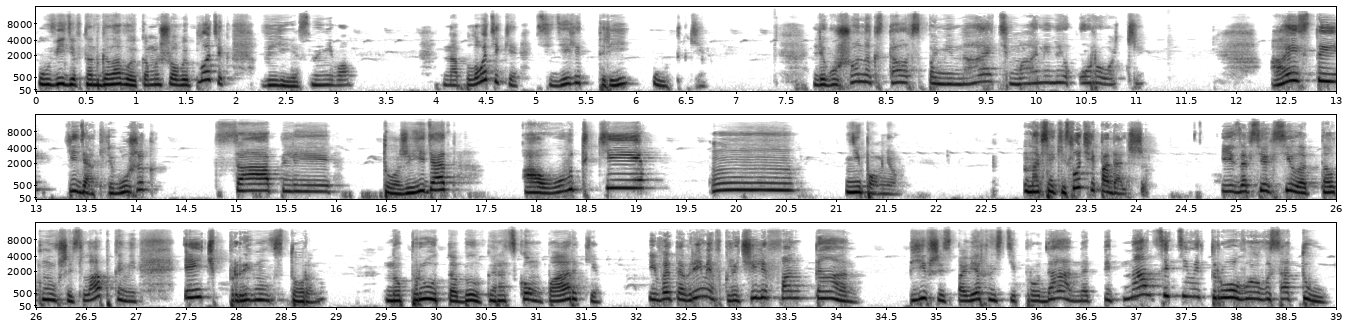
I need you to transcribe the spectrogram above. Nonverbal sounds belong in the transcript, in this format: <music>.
Увидев над головой камышовый плотик, влез на него. На плотике сидели три утки. Лягушонок стал вспоминать мамины уроки. Аисты едят лягушек, цапли тоже едят, а утки... М -м, не помню. На всякий случай подальше. И изо всех сил оттолкнувшись лапками, Эйч прыгнул в сторону. Но пруд-то был в городском парке, и в это время включили фонтан, бивший с поверхности пруда на 15-метровую высоту.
